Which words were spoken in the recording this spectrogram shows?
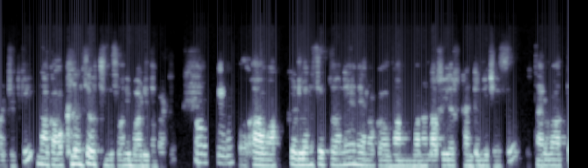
బడ్జెట్కి నాకు ఒక్క లెన్సే వచ్చింది సోనీ బాడీతో పాటు. ఆ ఒక్క లెన్స్ తోనే నేను ఒక one one and half year continue చేసి తర్వాత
